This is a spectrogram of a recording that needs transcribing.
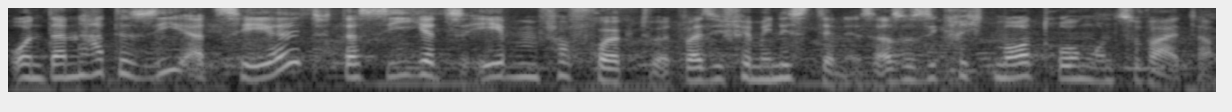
Und dann hatte sie erzählt, dass sie jetzt eben verfolgt wird, weil sie Feministin ist. Also sie kriegt Morddrohungen und so weiter.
